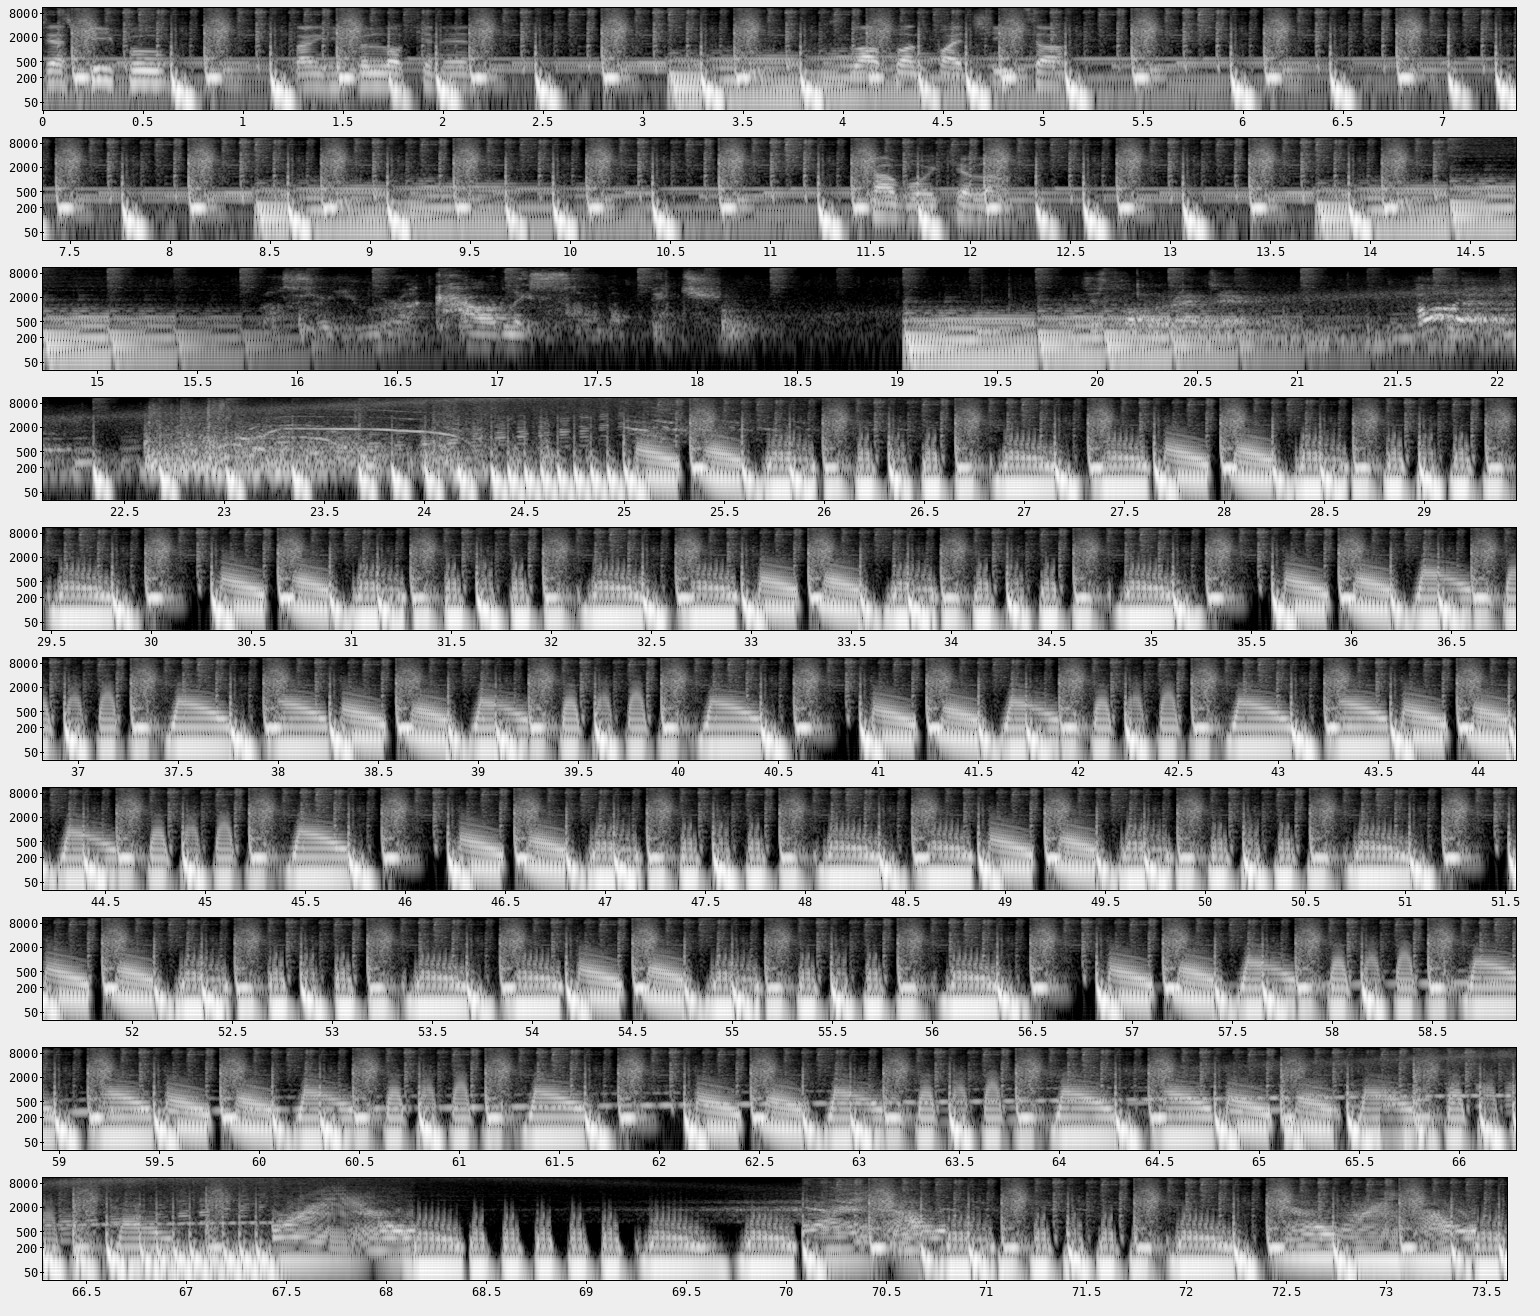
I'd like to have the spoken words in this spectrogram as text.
Yes, yes, people. Thank you for locking in. This last one's by Cheetah. Cowboy Killer. Sir, you were a cowardly son Decorate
